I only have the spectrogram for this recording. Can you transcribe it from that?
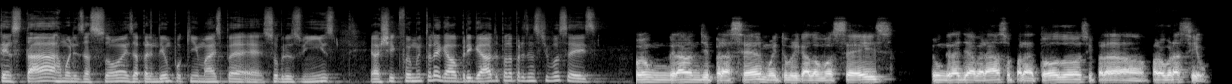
testar harmonizações, aprender um pouquinho mais é, sobre os vinhos. Eu achei que foi muito legal. Obrigado pela presença de vocês. Foi um grande prazer, muito obrigado a vocês. Um grande abraço para todos e para, para o Brasil.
